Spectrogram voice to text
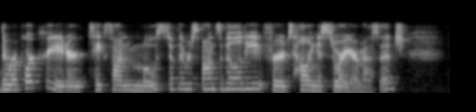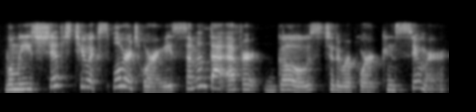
the report creator takes on most of the responsibility for telling a story or message. When we shift to exploratory, some of that effort goes to the report consumer.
